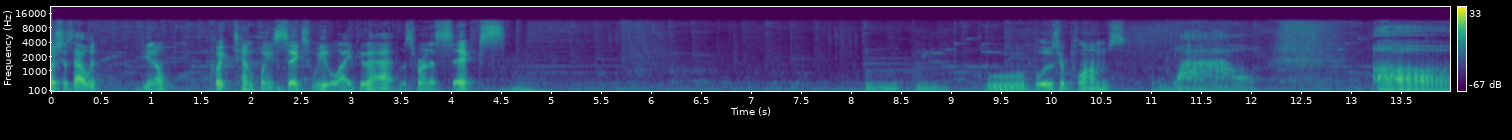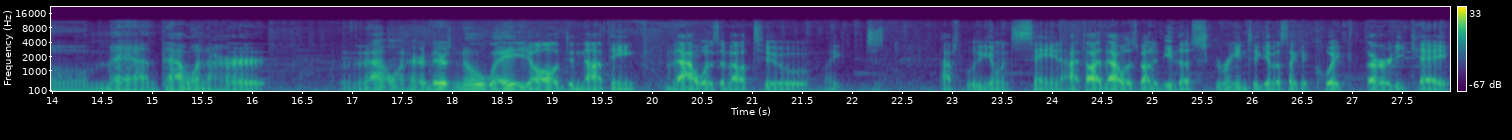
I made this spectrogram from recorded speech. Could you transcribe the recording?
push us out with, you know, quick 10.6. We like that. Let's run a 6. Mm -mm. Ooh, blues or plums. Wow. Oh, man, that one hurt. That one hurt. There's no way y'all did not think that was about to, like, just absolutely go insane. I thought that was about to be the screen to give us, like, a quick 30k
